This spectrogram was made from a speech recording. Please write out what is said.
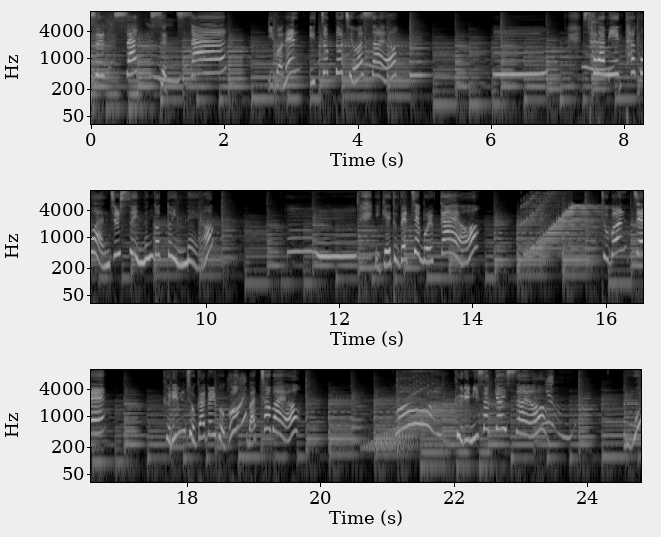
쓱싹 쓱싹 이번엔 이쪽도 지웠어요 사람이 타고 앉을 수 있는 것도 있네요. 음, 이게 도대체 뭘까요? 두 번째, 그림 조각을 보고 맞춰봐요. 와, 그림이 섞여 있어요. 어?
